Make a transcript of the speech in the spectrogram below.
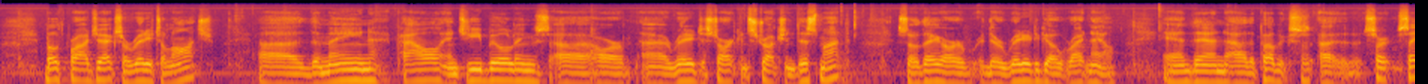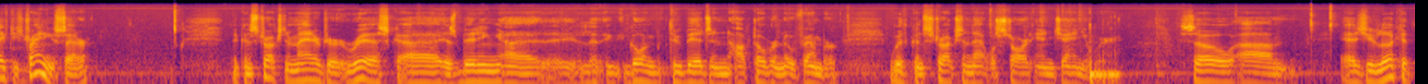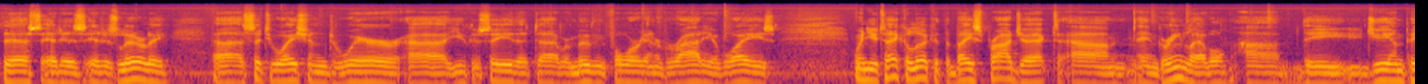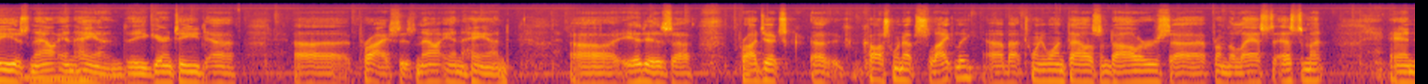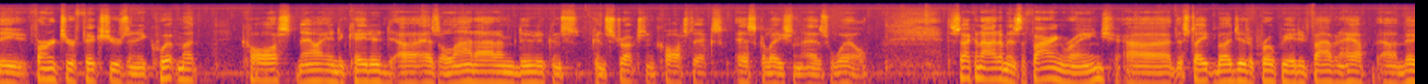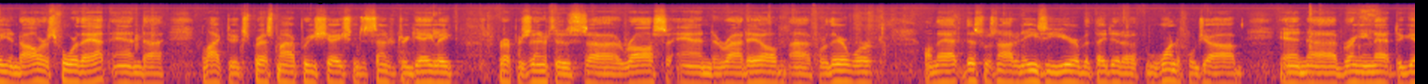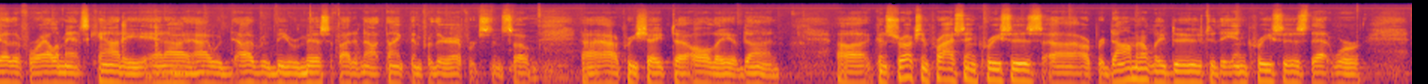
Both projects are ready to launch. Uh, The main Powell and G buildings uh, are uh, ready to start construction this month, so they are, they're ready to go right now. And then the Public Safety Training Center, the construction manager at risk uh, is bidding, uh, going through bids in October November with construction that will start in January. So um, as you look at this, it is, it is literally uh, a situation to where uh, you can see that uh, we're moving forward in a variety of ways. When you take a look at the base project um, in green level, uh, the GMP is now in hand. The guaranteed uh, uh, price is now in hand. It is, project's cost went up slightly, about $21,000 uh, from the last estimate. And the furniture, fixtures, and equipment cost now indicated uh, as a line item due to cons- construction cost escalation as well. The second item is the firing range. Uh, The state budget appropriated five and a half uh, million dollars for that, and uh, I'd like to express my appreciation to Senator Galey, Representatives uh, Ross and Riddell uh, for their work on that. This was not an easy year, but they did a wonderful job in uh, bringing that together for Alamance County, and I I would, I would be remiss if I did not thank them for their efforts, and so uh, I appreciate uh, all they have done. Uh, Construction price increases uh, are predominantly due to the increases that were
